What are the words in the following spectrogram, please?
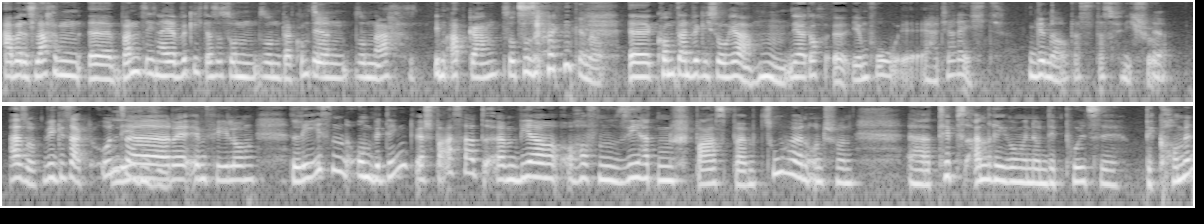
Aber das Lachen äh, wandelt sich nachher wirklich, das ist so ein, so ein da kommt so Ja. ein, so ein Nach, im Abgang sozusagen. Genau. Äh, kommt dann wirklich so, ja, hm, ja doch, äh, irgendwo, äh, er hat ja recht. Genau. Das, das finde ich schön. Also, wie gesagt, unsere Empfehlung, lesen unbedingt, wer Spaß hat. Ähm, Wir hoffen, Sie hatten Spaß beim Zuhören und schon äh, Tipps, Anregungen und Impulse bekommen.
